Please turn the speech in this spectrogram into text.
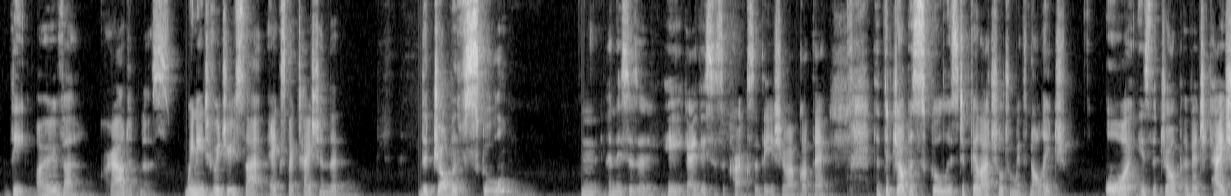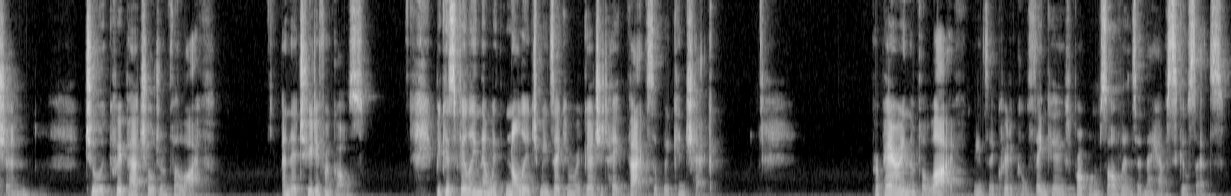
the overcrowdedness. We need to reduce that expectation that the job of school, and this is a, here you go, this is the crux of the issue I've got there, that the job of school is to fill our children with knowledge, or is the job of education to equip our children for life? And they're two different goals. Because filling them with knowledge means they can regurgitate facts that we can check. Preparing them for life means they're critical thinkers, problem solvers, and they have skill sets.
